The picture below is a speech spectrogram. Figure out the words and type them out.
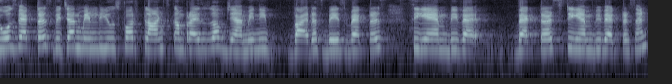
those vectors which are mainly used for plants comprises of Gemini virus based vectors, Ve vectors, TMV vectors and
